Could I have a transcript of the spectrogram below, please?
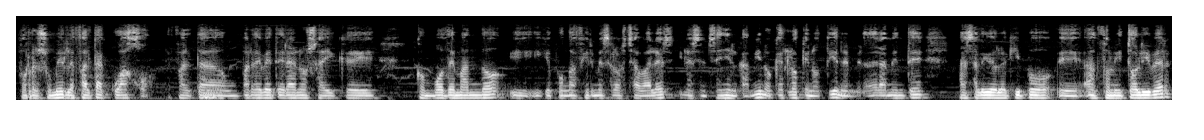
por resumir, le falta cuajo, le falta un par de veteranos ahí que con voz de mando y, y que ponga firmes a los chavales y les enseñe el camino, que es lo que no tienen. Verdaderamente ha salido el equipo eh, Anthony Tolliver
